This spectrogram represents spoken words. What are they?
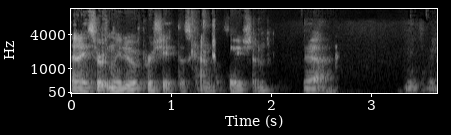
And I certainly do appreciate this conversation. Yeah. Me too.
